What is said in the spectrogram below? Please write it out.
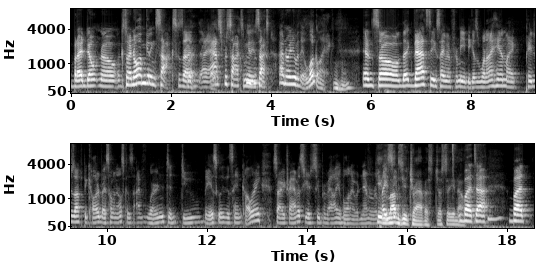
But I don't know, so I know I'm getting socks because I, Right, I asked for socks. I'm getting socks. I have no idea what they look like, Mhm. And so like that's the excitement for me because when I hand my pages off to be colored by someone else, because I've learned to do basically the same coloring. Sorry, Travis, you're super valuable, and I would never replace you. He loves you, Travis. Just so you know. But uh, but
